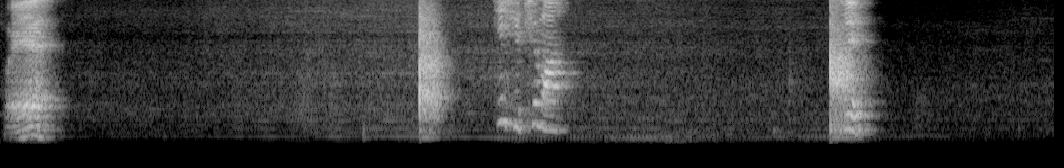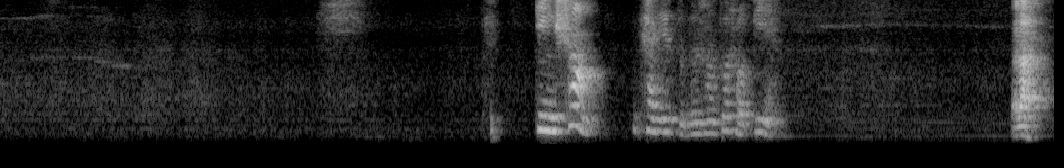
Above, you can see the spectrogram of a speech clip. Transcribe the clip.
喂，继续吃吗？进，顶上，你看你走路上多少遍？来了，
